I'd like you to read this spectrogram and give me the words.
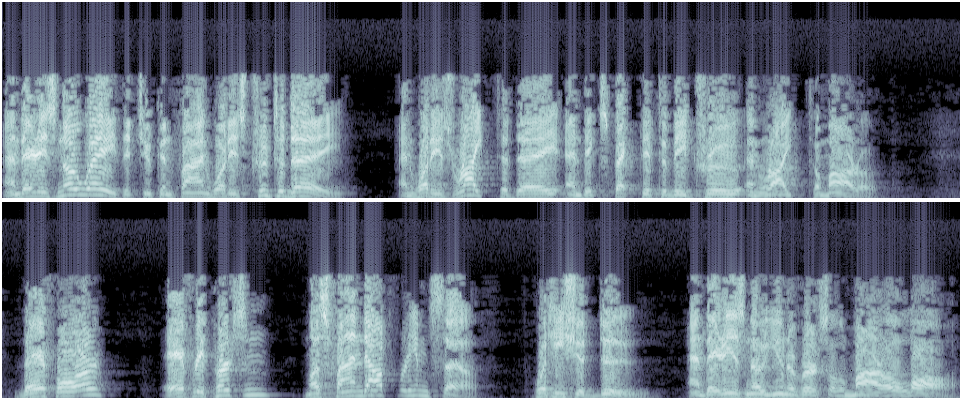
And there is no way that you can find what is true today and what is right today and expect it to be true and right tomorrow. Therefore, every person must find out for himself what he should do, and there is no universal moral law.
